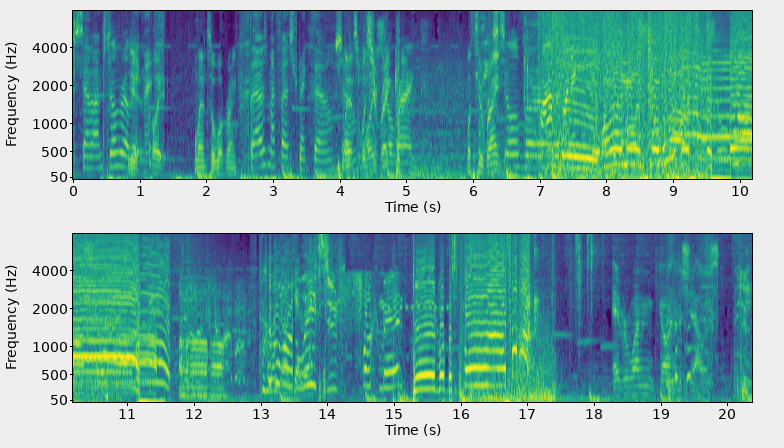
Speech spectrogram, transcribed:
So I'm still really Yeah. mate. Wait, Lancer, what rank? But that was my first rank though, so. Lancer, what's your rank? rank? What's your rank? Silver. Oh my god, get wrecked. dude, fuck, man. Dude, what the fuck? Fuck! Everyone go into the showers. Dude,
